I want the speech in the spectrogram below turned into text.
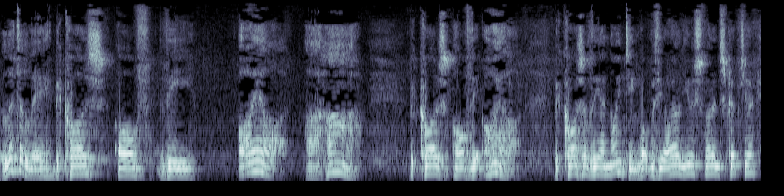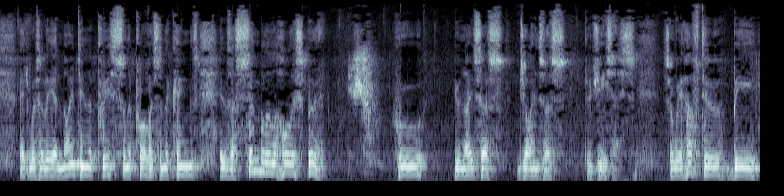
literally because of the oil. Aha! Because of the oil. Because of the anointing. What was the oil used for in Scripture? It was the anointing of the priests and the prophets and the kings. It was a symbol of the Holy Spirit who unites us, joins us to Jesus. So we have to be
